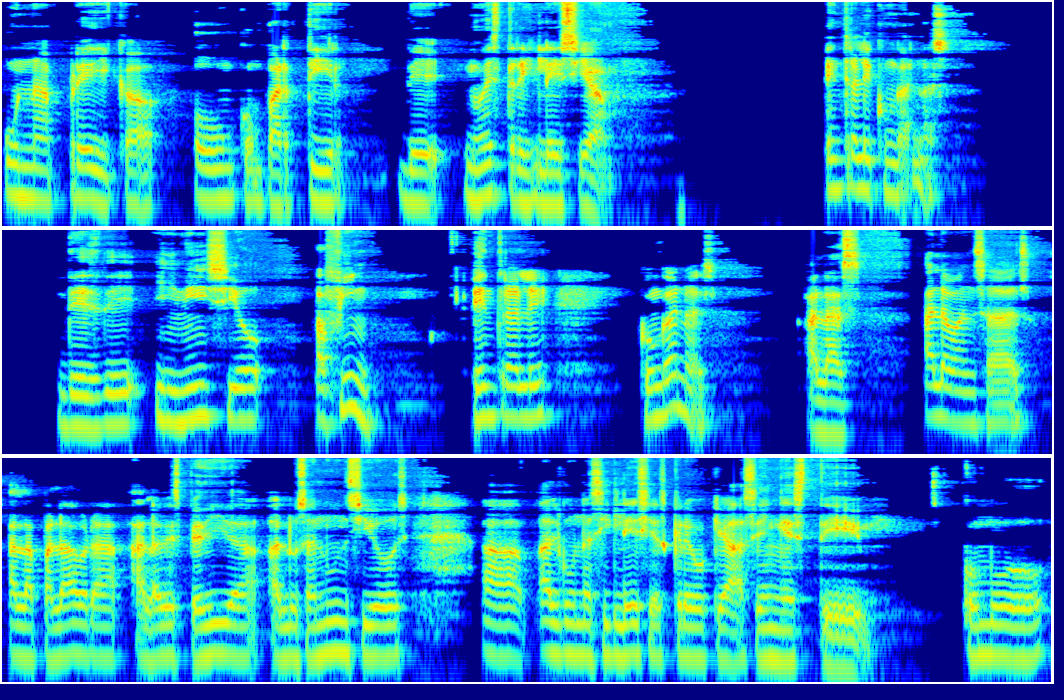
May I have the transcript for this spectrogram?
una prédica o un compartir de nuestra iglesia, éntrale con ganas. Desde inicio a fin, éntrale con ganas a las alabanzas, a la palabra, a la despedida, a los anuncios, a algunas iglesias creo que hacen este como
